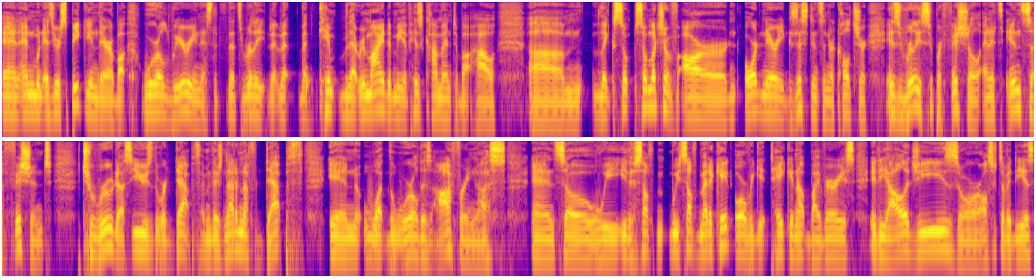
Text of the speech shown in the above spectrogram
and and when as you're speaking there about world weariness, that's that's really that that came that reminded me of his comment about how um, like so so much of our ordinary existence in our culture is really superficial and it's insufficient to root us. You use the word depth. I mean, there's not enough depth in what the world is offering us, and so we either self we self medicate or we get taken up by various ideologies or all sorts of ideas,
